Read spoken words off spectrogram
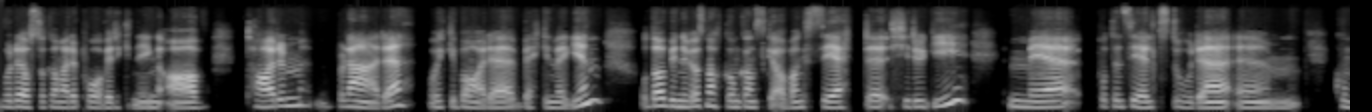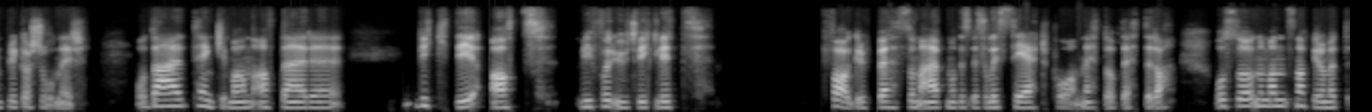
hvor det også kan være påvirkning av tarm, blære og ikke bare bekkenveggen. Og da begynner vi å snakke om ganske avansert eh, kirurgi med potensielt store eh, komplikasjoner. Og der tenker man at det er eh, viktig at vi får utviklet faggruppe som er på en måte spesialisert på nettopp dette. Da. Også når man snakker om et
